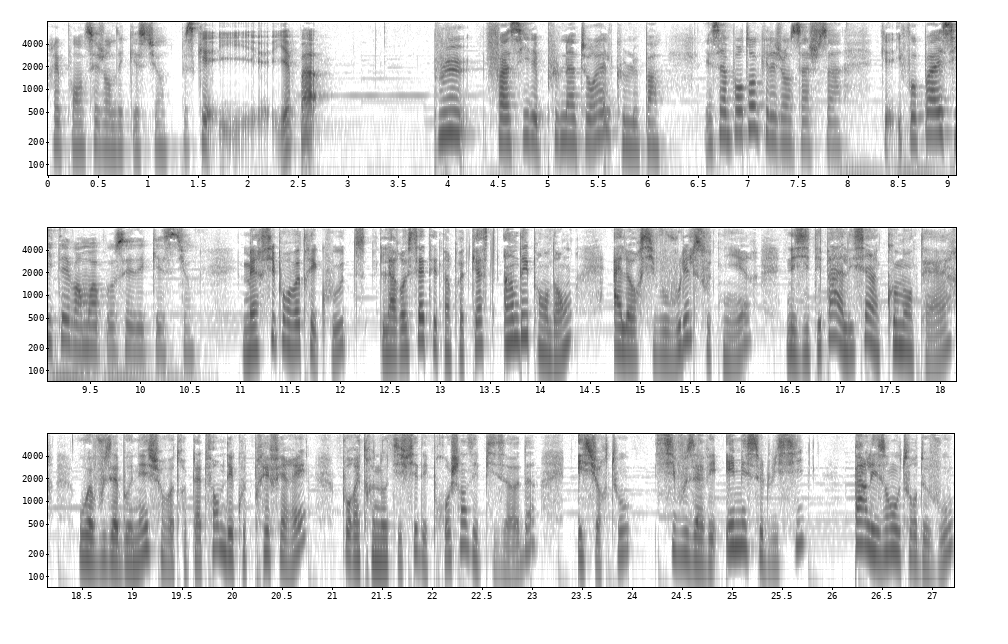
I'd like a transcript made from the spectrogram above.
répondre à ce genre de questions. Parce qu'il n'y a pas plus facile et plus naturel que le pain. Et c'est important que les gens sachent ça. qu'il ne faut pas hésiter vraiment à poser des questions. Merci pour votre écoute. La recette est un podcast indépendant, alors si vous voulez le soutenir, n'hésitez pas à laisser un commentaire ou à vous abonner sur votre plateforme d'écoute préférée pour être notifié des prochains épisodes. Et surtout, si vous avez aimé celui-ci, parlez-en autour de vous,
